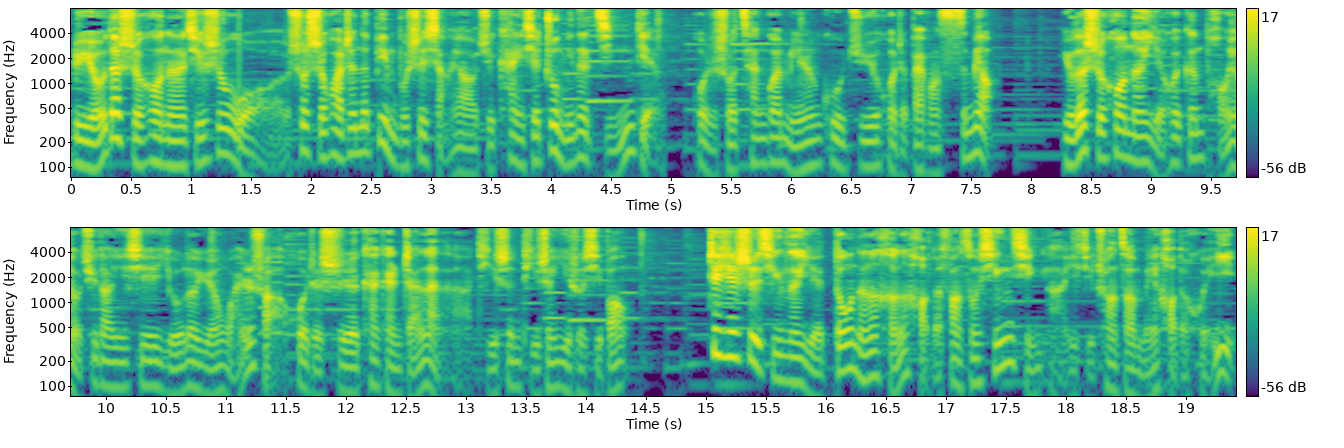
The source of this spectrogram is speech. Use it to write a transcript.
旅游的时候呢，其实我说实话，真的并不是想要去看一些著名的景点，或者说参观名人故居或者拜访寺庙。有的时候呢，也会跟朋友去到一些游乐园玩耍，或者是看看展览啊，提升提升艺术细胞。这些事情呢，也都能很好的放松心情啊，一起创造美好的回忆。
